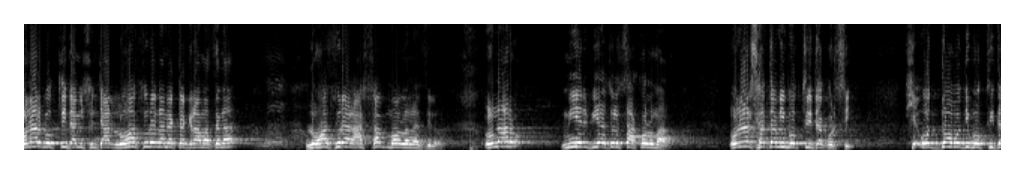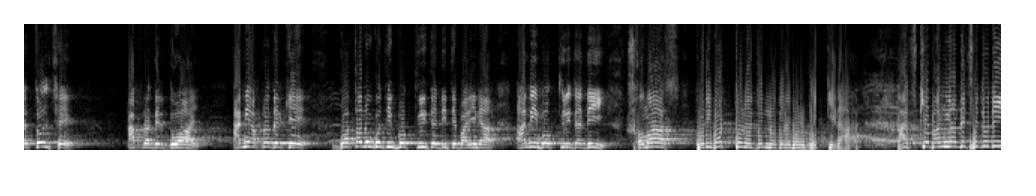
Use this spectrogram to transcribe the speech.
ওনার বক্তৃতা আমি শুনছি, আর লোহাসুরা নামে একটা গ্রাম আছে না? লোহাসুরার আশরাফ মৌলানা ছিল। ওনার মেয়ের বিয়ে ছিল চাকলমা। ওনার সাথে আমি বক্তৃতা করছি। সে অদ্যাবধি বক্তৃতা চলছে আপনাদের দোয়ায়। আমি আপনাদেরকে গতানুগতিক বক্তৃতা দিতে পারি না। আমি বক্তৃতা দিই সমাজ পরিবর্তনের জন্য করে বড় ঠিক আজকে বাংলাদেশে যদি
